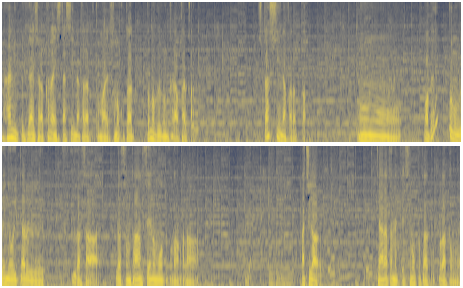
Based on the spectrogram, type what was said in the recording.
犯人と被害者はかなり親しい仲だったと思われ、そのことはどの部分からわかるか。親しい仲だった。うーん。まあ、ベッドの上に置いてある服がさ、いや、その男性のものとかなのかなあ、違う。じゃあ改めてそのことはどこだと思うう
